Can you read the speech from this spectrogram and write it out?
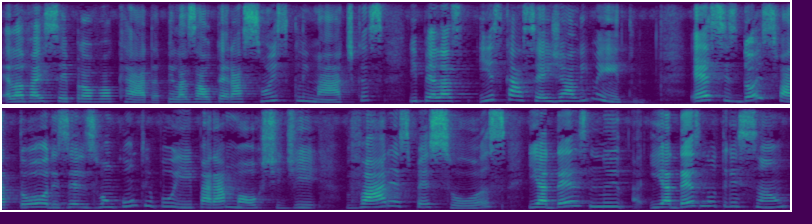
ela vai ser provocada pelas alterações climáticas e pela escassez de alimento. Esses dois fatores eles vão contribuir para a morte de várias pessoas e a, e a desnutrição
